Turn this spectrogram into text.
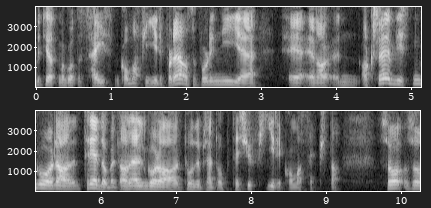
betyr at man går til 16,4 for det. Og så får de nye eh, en aksjer hvis den går da tredobbelt, eller går da 200% opp til 24,6 da. Så, så,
